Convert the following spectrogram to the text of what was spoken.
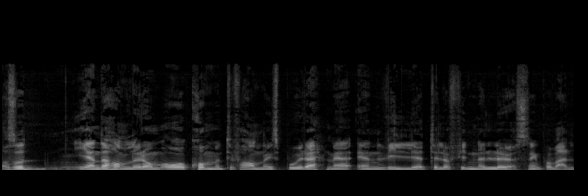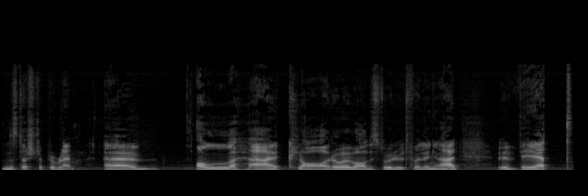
Altså, igjen, Det handler om å komme til forhandlingsbordet med en vilje til å finne løsning på verdens største problem. Eh, alle er klar over hva de store utfordringene er. Vi vet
